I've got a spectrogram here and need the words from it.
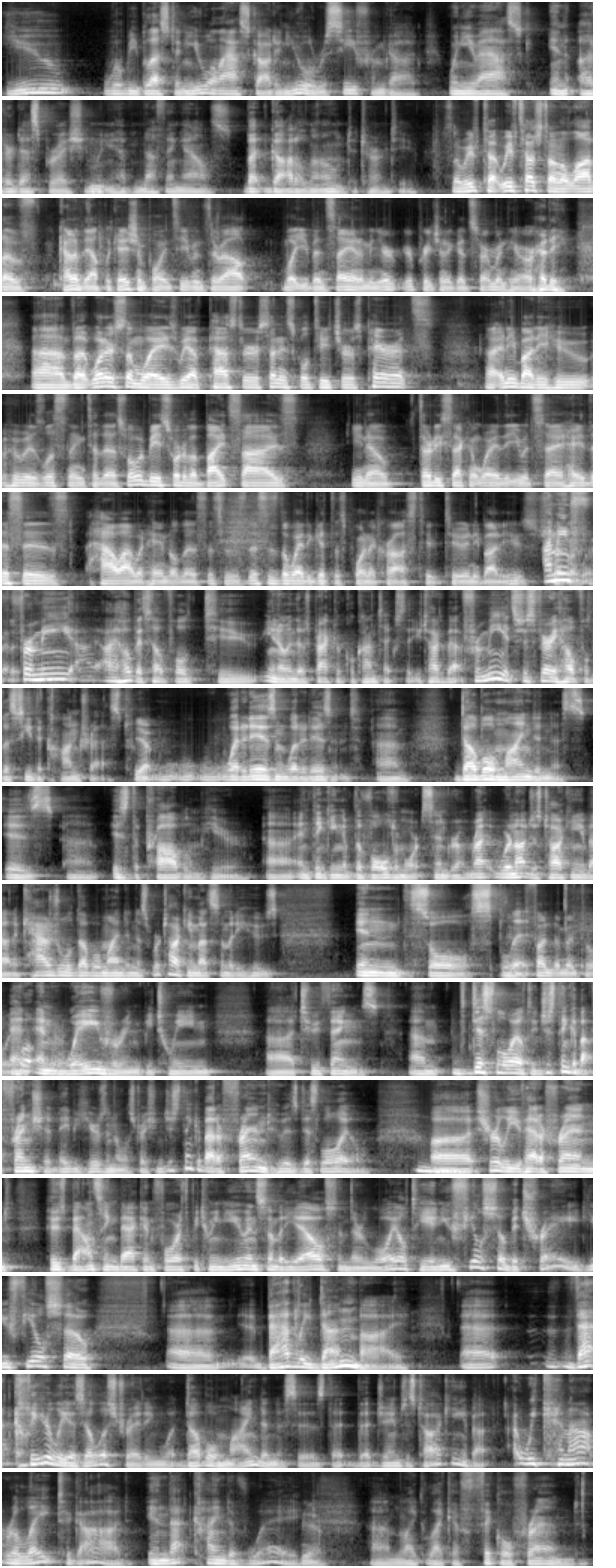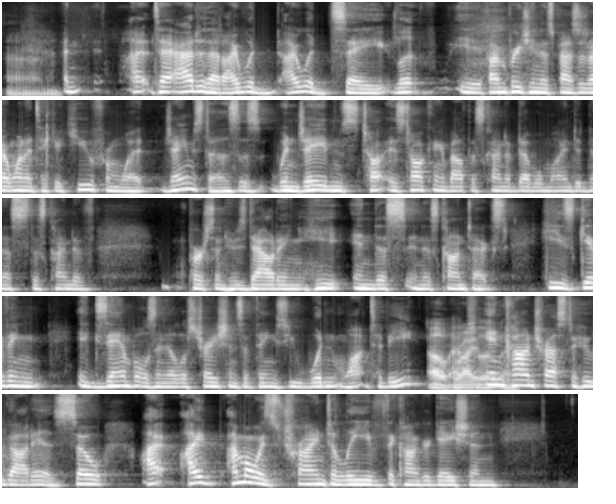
you will be blessed and you will ask God and you will receive from God when you ask in utter desperation, when you have nothing else but God alone to turn to. So we've, t- we've touched on a lot of kind of the application points even throughout what you've been saying. I mean, you're, you're preaching a good sermon here already. Um, but what are some ways we have pastors, Sunday school teachers, parents, uh, anybody who who is listening to this? What would be sort of a bite size you know 30 second way that you would say hey this is how i would handle this. This is this is the way to get this point across to to anybody who's i mean f- for me i hope it's helpful to you know in those practical contexts that you talked about. For me it's just very helpful to see the contrast yep. w- what it is and what it isn't. Um, double-mindedness is uh, is the problem here uh, and thinking of the voldemort syndrome right? We're not just talking about a casual double-mindedness. We're talking about somebody who's in the soul split fundamentally. and, and wavering between uh, two things. Um, disloyalty. Just think about friendship. Maybe here's an illustration. Just think about a friend who is disloyal. Uh, surely you've had a friend who's bouncing back and forth between you and somebody else and their loyalty, and you feel so betrayed. You feel so uh, badly done by. Uh, that clearly is illustrating what double mindedness is that, that James is talking about. We cannot relate to God in that kind of way, Yeah. um, like, like a fickle friend. Um, And uh, to add to that, I would I would say if I'm preaching this passage, I want to take a cue from what James does. Is when James ta- is talking about this kind of double-mindedness, this kind of person who's doubting. He in this in this context, he's giving examples and illustrations of things you wouldn't want to be. oh, Right. absolutely. in contrast to who God is. So I, I I'm always trying to leave the congregation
